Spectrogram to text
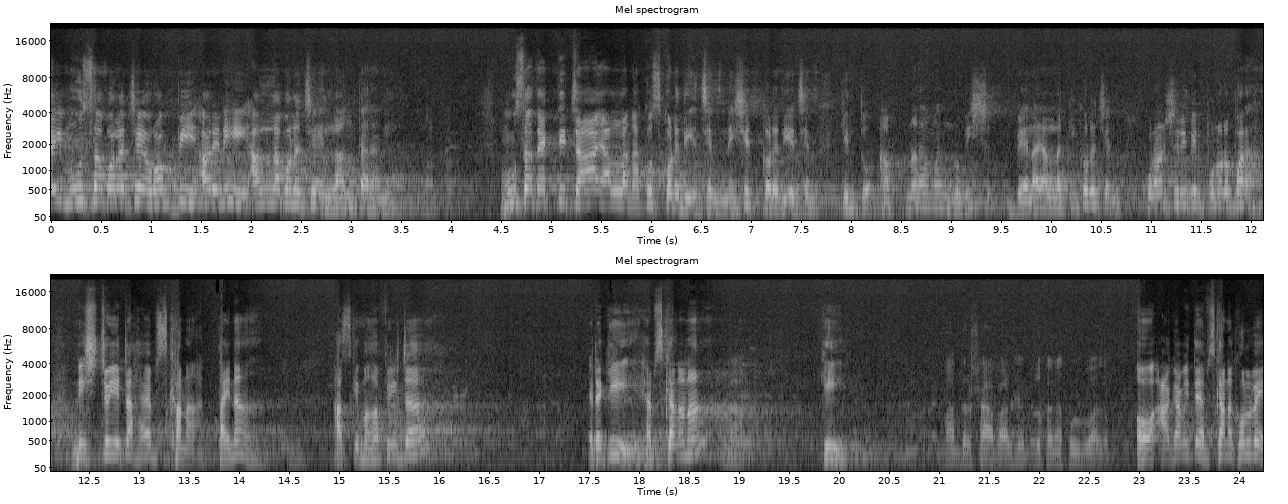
এই মূসা বলেছে রব্বি আরে নি আল্লাহ বলেছে লান্তারানি। মূসা দেখতে চায় আল্লাহ নাকচ করে দিয়েছেন নিষেধ করে দিয়েছেন। কিন্তু আপনার আমার নবী বেলায় আল্লাহ কি করেছেন? কোরআন শরীফের পনেরো পারা নিশ্চয়ই এটা হ্যাবসখানা তাই না? আজকে মাহফিলটা এটা কি হ্যাবসখানা না? না। কি? মাদ্রাসা আবার দোকানে খুলবো আগামী। ও আগামীতে হেফসখানা খুলবে?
